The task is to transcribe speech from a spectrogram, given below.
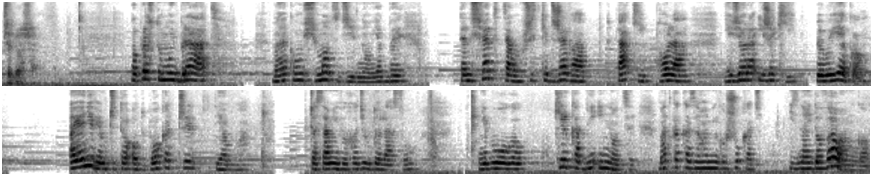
Przepraszam. Po prostu mój brat ma jakąś moc dziwną, jakby ten świat cały, wszystkie drzewa, ptaki, pola, jeziora i rzeki były jego. A ja nie wiem, czy to od Boga, czy diabła. Czasami wychodził do lasu, nie było go kilka dni i nocy. Matka kazała mi go szukać i znajdowałam go.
